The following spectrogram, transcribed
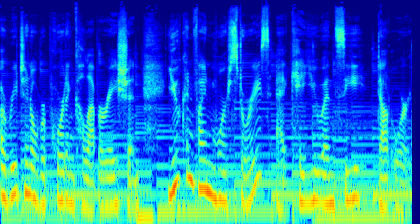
a regional reporting collaboration. You can find more stories at kunc.org.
